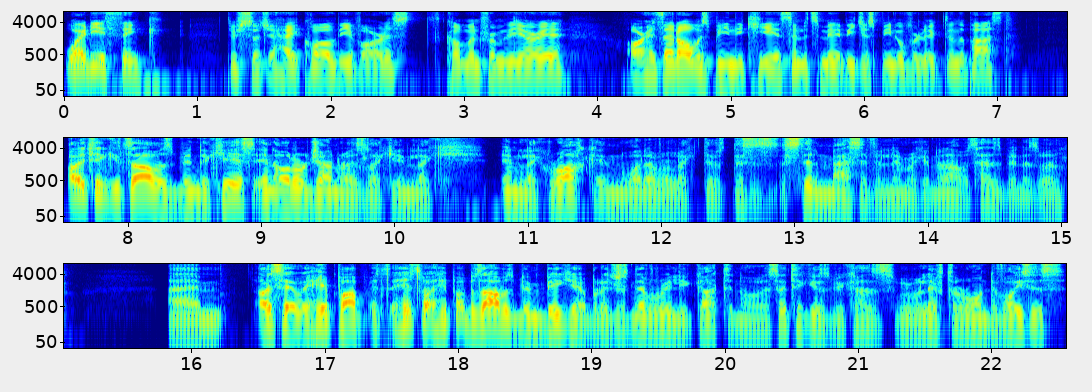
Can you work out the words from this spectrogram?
why do you think there's such a high quality of artists coming from the area? Or has that always been the case and it's maybe just been overlooked in the past? I think it's always been the case in other genres, like in like in like rock and whatever. Like this is still massive in Limerick, and it always has been as well. Um, I'd say with hip hop, it's hip hip hop has always been big here, but I just never really got to notice. I think it's because we were left our own devices,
